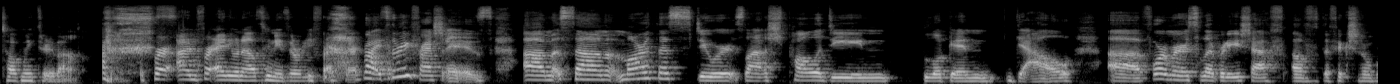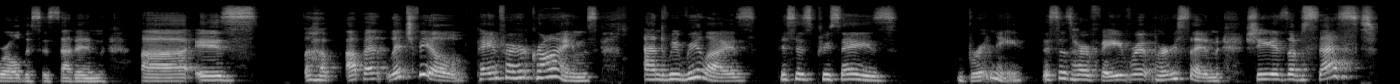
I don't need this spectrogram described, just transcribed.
Talk me through that. For and for anyone else who needs a refresher. Right, so the refresh is um, some Martha Stewart slash Paula Deen looking gal, uh, former celebrity chef of the fictional world this is set in, uh, is uh, up at Litchfield paying for her crimes. And we realize this is Poussey's Brittany. This is her favorite person. She is obsessed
